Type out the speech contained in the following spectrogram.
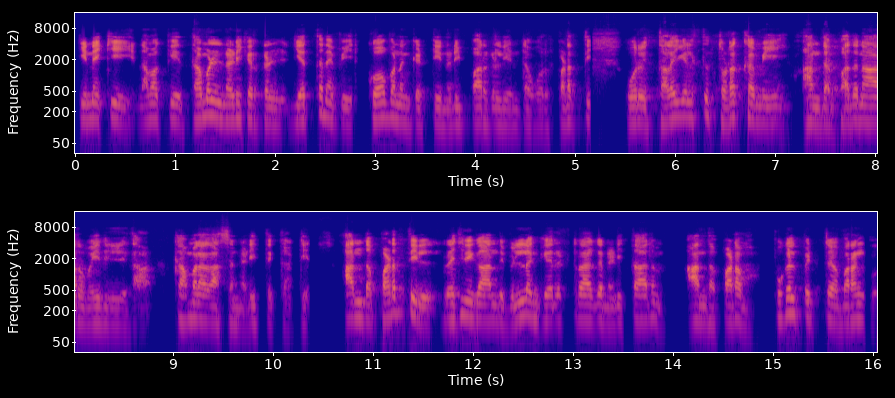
இன்னைக்கு நமக்கு தமிழ் நடிகர்கள் எத்தனை பேர் கோபனம் கட்டி நடிப்பார்கள் என்ற ஒரு படத்தில் ஒரு தலையெழுத்து தொடக்கமே அந்த பதினாறு வயதில்தான் கமலஹாசன் நடித்து காட்டினார். அந்த படத்தில் ரஜினிகாந்த் வில்லன் கேரக்டராக நடித்தாலும் அந்த படம் புகழ்பெற்ற வரங்கு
